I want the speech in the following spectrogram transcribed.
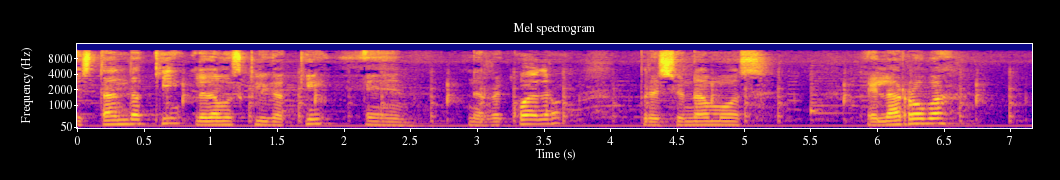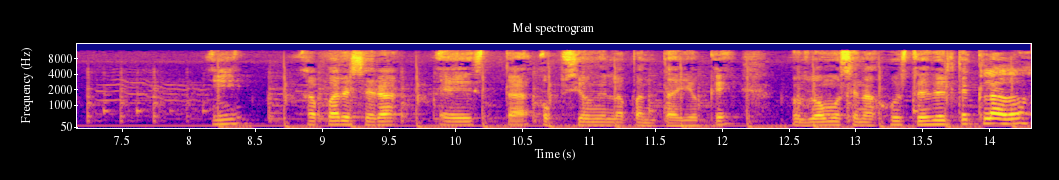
Estando aquí le damos clic aquí en el recuadro presionamos el arroba y aparecerá esta opción en la pantalla ok. Nos vamos en ajustes del teclado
